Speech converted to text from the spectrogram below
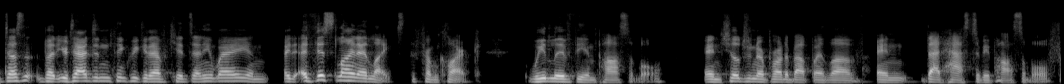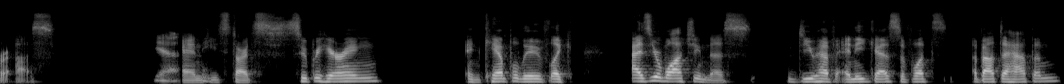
doesn't but your dad didn't think we could have kids anyway. And I, I- this line I liked from Clark. We live the impossible and children are brought about by love and that has to be possible for us yeah. and he starts super hearing and can't believe like as you're watching this do you have any guess of what's about to happen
